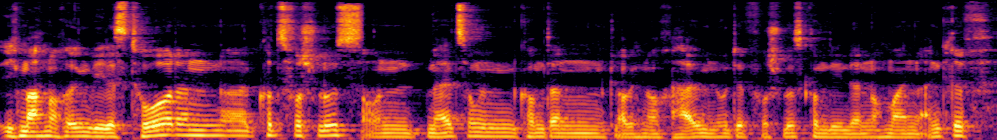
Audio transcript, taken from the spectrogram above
ich mache noch irgendwie das Tor dann äh, kurz vor Schluss und Melzungen kommt dann, glaube ich, noch eine halbe Minute vor Schluss, kommen die dann nochmal in Angriff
